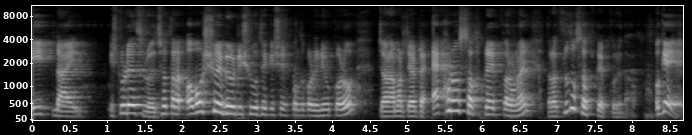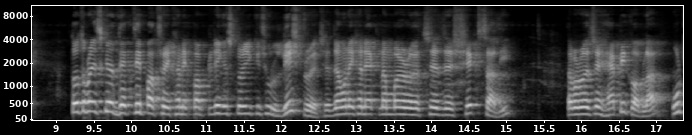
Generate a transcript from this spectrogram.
eight nine students রয়েছে, তারা অবশ্যই ভিডিওটি শুরু থেকে শেষ পর্যন্ত করে কন্টিনিউ করো। যারা আমার চ্যানেলটা এখনও সাবস্ক্রাইব করো নাই, তারা দ্রুত সাবস্ক্রাইব করে দাও। ওকে তো তোমরা স্ক্রিনে দেখতেই পাচ্ছ, এখানে কমপ্লিটিং স্টোরির কিছু লিস্ট রয়েছে। যেমন এখানে এক নম্বরে রয়েছে যে শেখ সাদি, তারপর রয়েছে হ্যাপি কবলা উড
